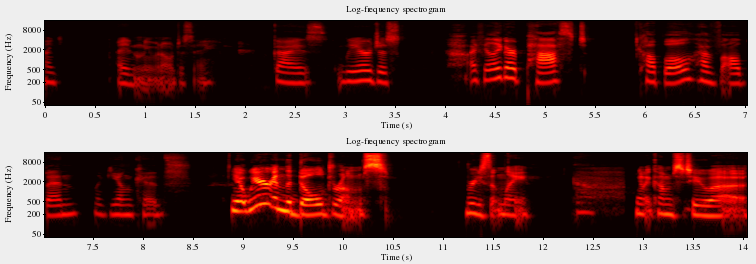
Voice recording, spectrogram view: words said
I I don't even know what to say. Guys, we are just I feel like our past couple have all been like young kids. Yeah, we're in the doldrums recently when it comes to uh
